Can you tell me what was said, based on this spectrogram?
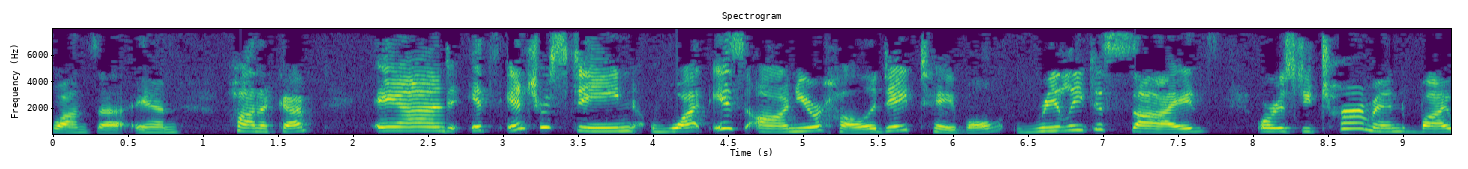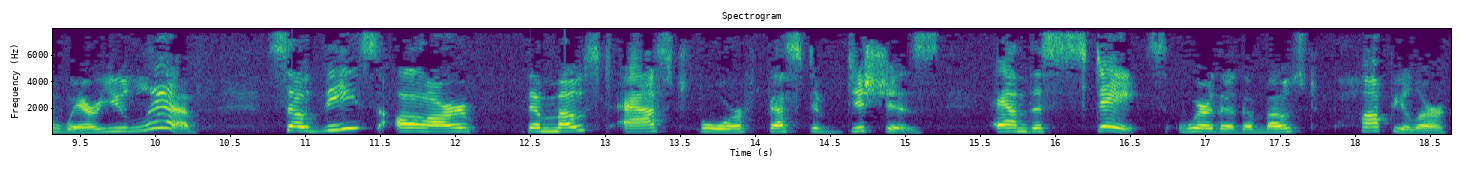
Kwanzaa, and Hanukkah. And it's interesting what is on your holiday table really decides or is determined by where you live. So these are the most asked for festive dishes and the states where they're the most popular.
